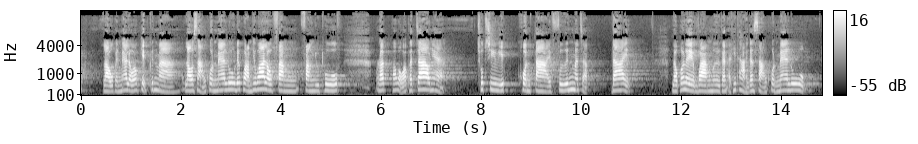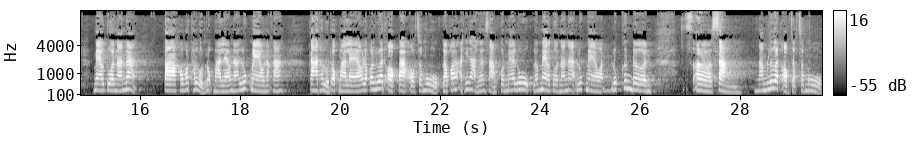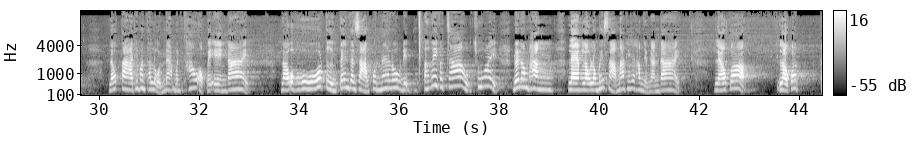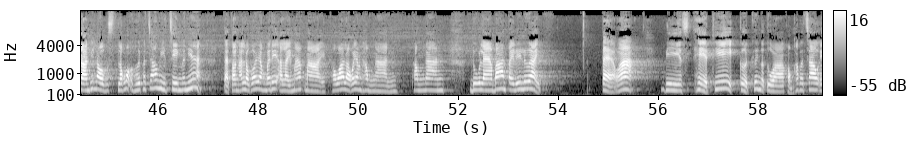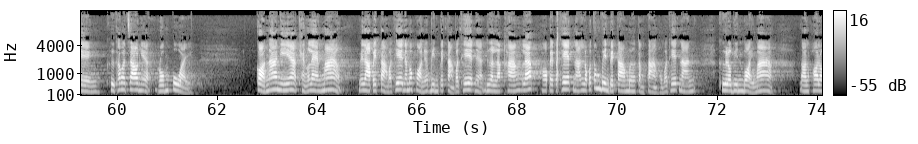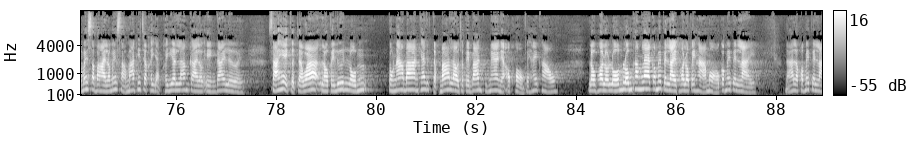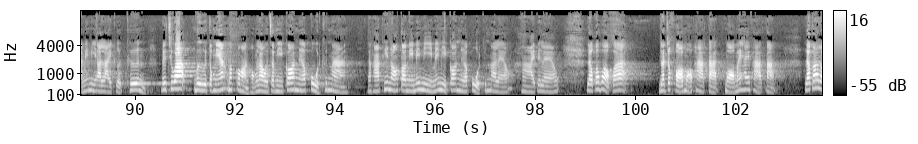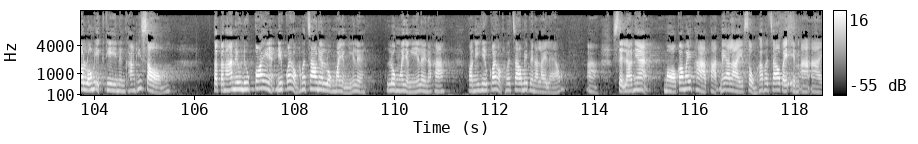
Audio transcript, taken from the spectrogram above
เราเป็นแม่เราก็เก็บขึ้นมา เราสามคนแม่ลูกด้วยความที่ว่าเราฟังฟัง YouTube แล้วเขาบอกว่าพระเจ้าเนี่ยชุบชีวิตคนตายฟื้นมาจากได้ เราก็เลยวางมือกันอธิษฐานกันสามคนแม่ลูก แมวตัวนั้นน่ะตาเขาก็ถลนออกมาแล้วนะ ลูกแมวนะคะ ตาถลนออกมาแล้ว แล้วก็เลือดออกปากออกจมูกเราก็อธิษฐานกันสามคนแม่ลูก แล้วแมวตัวนั้นอะ ลูกแมวอะลุกขึ้นเดินสั่งน้ำเลือดออกจากจมูก แล้วตาที่มันถลนเนี่ยมันเข้าออกไปเองได้ เราโอ้โหตื่นเต้นกันสามคนแม่ลูกดิเอ้ยพระเจ้าช่วย ด้วยลำพังแรงเราเราไม่สามารถที่จะทำอย่างนั้นได้ แล้วก็เราก็การที่เราเราก็บอกเฮ้ยพระเจ้ามีจริงนะเนี่ย แต่ตอนนั้นเราก็ยังไม่ได้อะไรมากมาย เพราะว่าเราก็ยังทำงานทำงานดูแลบ้านไปเรื่อยๆ แต่ว่ามีเหตุที่เกิดขึ้นกับตัวของข้าพเจ้าเอง คือข้าพเจ้าเนี่ยล้มป่วย ก่อนหน้านี้แข็งแรงมาก เวลาไปต่างประเทศนะเมื่อก่อนเนี่ยบินไปต่างประเทศเนี่ยเดือนละครั้ง และพอไปประเทศนั้น เราก็ต้องบินไปตามเมืองต่างๆ ของประเทศนั้น คือเราบินบ่อยมาก ตอนพอเราไม่สบายเราไม่สามารถที่จะขยับเขยื่นร่างกายเราเองได้เลย สาเหตุเกิดจากว่าเราไปลื่นล้มตรงหน้าบ้านแค่จากบ้านเราจะไปบ้านคุณแม่เนี่ยเอาของไปให้เขาเราพอเราล้มล้มครั้งแรกก็ไม่เป็นไร พอเราไปหาหมอก็ไม่เป็นไรนะเราก็ไม่เป็นไรไม่มีอะไรเกิดขึ้นด้วยที่ว่ามือตรงนี้เมื่อก่อนของเราจะมีก้อนเนื้อปูดขึ้นมานะคะ พี่น้องตอนนี้ไม่มีไม่มีก้อนเนื้อปูดขึ้นมาแล้ว หายไปแล้ว เราก็บอกว่าเราจะขอหมอผ่าตัด หมอไม่ให้ผ่าตัด แล้วก็เราล้มอีกทีหนึ่งครั้งที่สองต่ตนนั้นนิ้วนิ้วก้อยนิ้วก้อยของข้าพเจ้าเนี่ยลงมาอย่างนี้เลย ลงมาอย่างนี้เลยนะคะ ตอนนี้นิ้วก้อยของข้าพเจ้าไม่เป็นอะไรแล้วอ่าเสร็จแล้วเนี่ยหมอก็ไม่ผ่าตัดไม่อะไร ส่งข้าพเจ้าไป MRI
